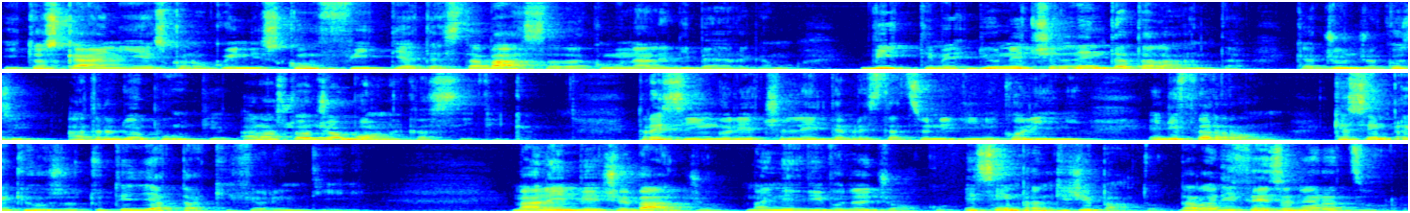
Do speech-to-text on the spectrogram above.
I toscani escono quindi sconfitti a testa bassa dal comunale di Bergamo, vittime di un eccellente Atalanta, che aggiunge così altri due punti alla sua già buona classifica. Tre singoli eccellenti prestazioni di Nicolini e di Ferron, che ha sempre chiuso tutti gli attacchi fiorentini. Male invece Baggio, mai nel vivo del gioco, e sempre anticipato dalla difesa nerazzurra.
